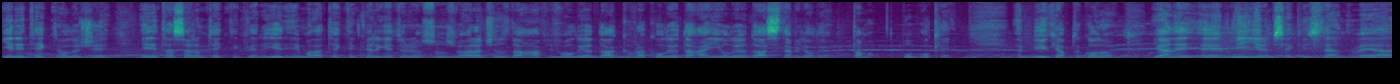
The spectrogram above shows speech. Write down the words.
yeni teknoloji, yeni tasarım teknikleri, yeni imalat teknikleri getiriyorsunuz ve aracınız daha hafif oluyor, daha kıvrak oluyor, daha iyi oluyor, daha stabil oluyor. Tamam. Bu okey. Büyük yaptık onu. Yani e, Mi-28'den veya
